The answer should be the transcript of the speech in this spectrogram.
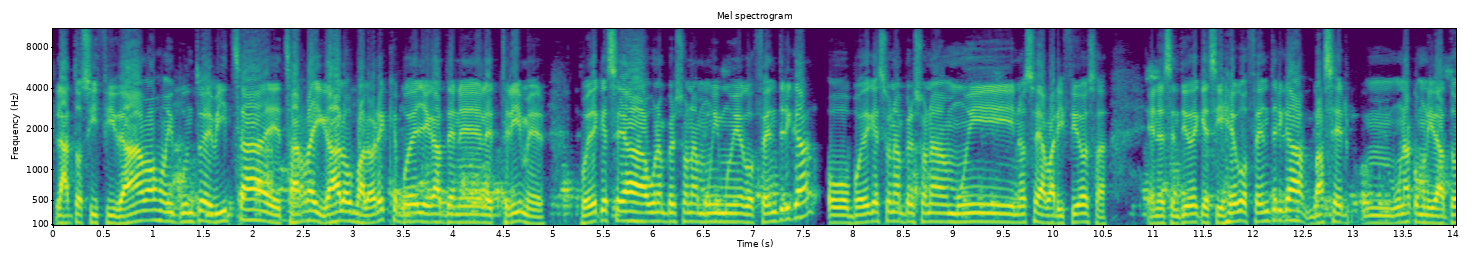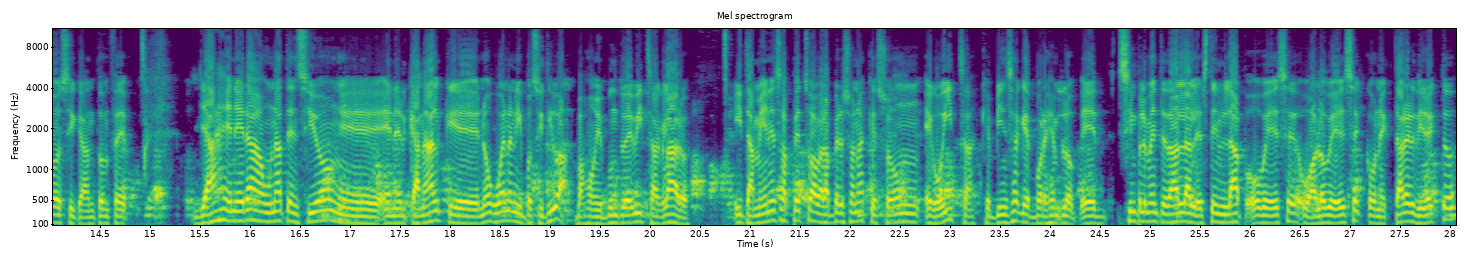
La toxicidad, bajo mi punto de vista, está arraigada a los valores que puede llegar a tener el streamer. Puede que sea una persona muy, muy egocéntrica o puede que sea una persona muy, no sé, avariciosa. En el sentido de que si es egocéntrica va a ser mm, una comunidad tóxica. Entonces, ya genera una tensión en el canal que no es buena ni positiva, bajo mi punto de vista, claro. Y también en ese aspecto habrá personas que son egoístas, que piensan que, por ejemplo, simplemente darle al Streamlab OBS o al OBS, conectar el directo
